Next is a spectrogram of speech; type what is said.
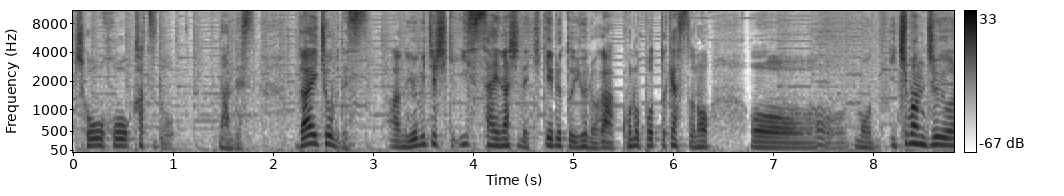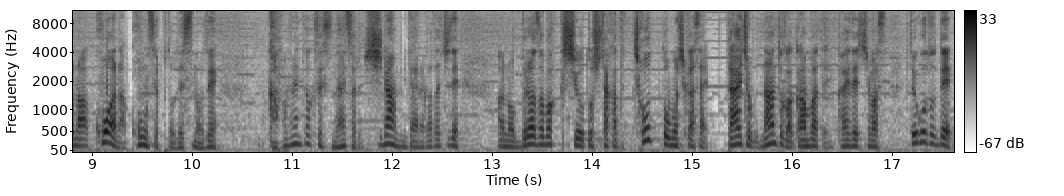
諜報活動なんです。大丈夫です。あの予備知識一切なしで聞けるというのが、このポッドキャストのもう一番重要なコアなコンセプトですので、ガバメントアクセス何それ知らんみたいな形で、あのブラウザバックしようとした方、ちょっとお待ちください。大丈夫。なんとか頑張って解説します。ということで、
